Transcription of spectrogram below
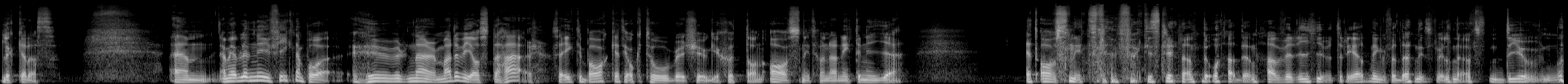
lyckades. Um, jag blev nyfiken på hur närmade vi oss det här? Så jag gick tillbaka till oktober 2017, avsnitt 199 ett avsnitt där vi faktiskt redan då hade en haveriutredning för Dennis Villeneuves Dune.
